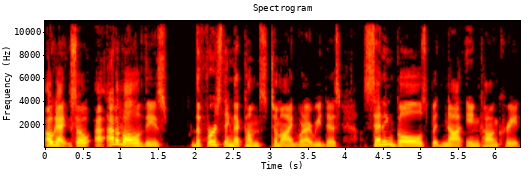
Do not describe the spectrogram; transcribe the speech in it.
Okay, so out of all of these, the first thing that comes to mind when I read this, setting goals but not in concrete.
